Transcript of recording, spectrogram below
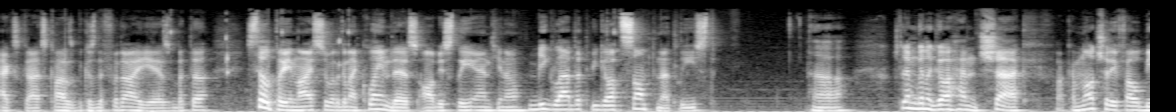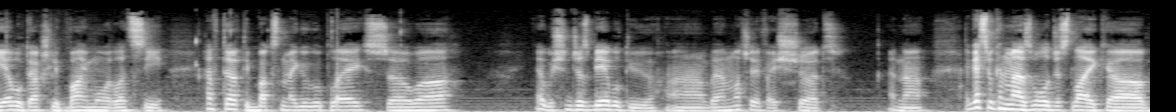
X-Class cars because the Ferrari is, but uh, still pretty nice, so we're gonna claim this, obviously, and, you know, be glad that we got something at least. Uh, actually, I'm gonna go ahead and check. Fuck, I'm not sure if I'll be able to actually buy more, let's see. I have 30 bucks in my Google Play, so, uh, yeah, we should just be able to, uh, but I'm not sure if I should. I don't know. I guess we can might as well just, like, uh, I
